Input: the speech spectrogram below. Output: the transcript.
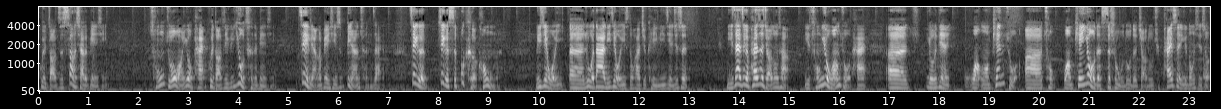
会导致上下的变形，从左往右拍会导致一个右侧的变形，这两个变形是必然存在的，这个这个是不可控的。理解我呃，如果大家理解我意思的话，就可以理解，就是你在这个拍摄角度上。你从右往左拍，呃，有一点往往偏左，啊，从往偏右的四十五度的角度去拍摄一个东西的时候，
